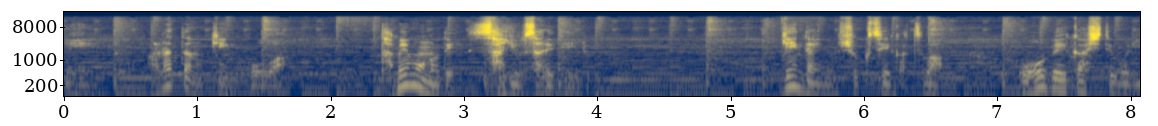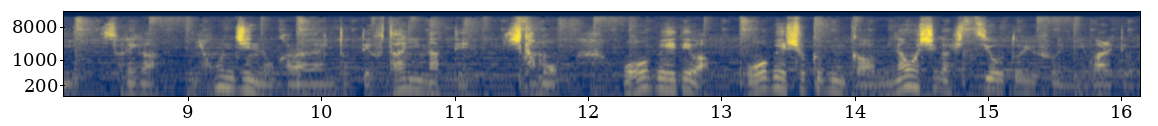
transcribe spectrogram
えー、とあなたの健康は食べ物で左右されている現代の食生活は欧米化しておりそれが日本人の体にとって負担になっているしかも欧米では欧米食文化は見直しが必要というふうに言われており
